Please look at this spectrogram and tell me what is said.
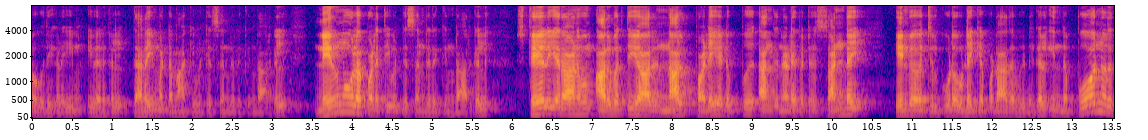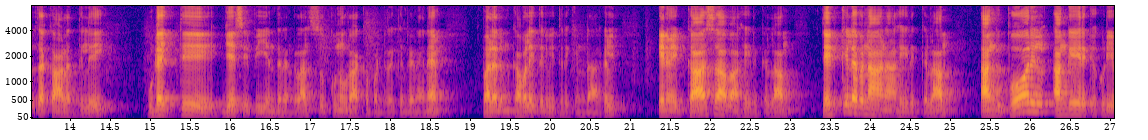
பகுதிகளையும் இவர்கள் தரைமட்டமாக்கிவிட்டு சென்றிருக்கின்றார்கள் நிர்மூலப்படுத்திவிட்டு சென்றிருக்கின்றார்கள். ஸ்ட்ரேலிய இராணுவம் அறுபத்தி ஆறு நாள் படையெடுப்பு அங்கு நடைபெற்ற சண்டை என்பவற்றில் கூட உடைக்கப்படாத வீடுகள். இந்த போர் நிறுத்த காலத்திலே உடைத்து ஜேசிபி இயந்திரங்களால் சுக்குநூறாக்கப்பட்டிருக்கின்றன என பலரும் கவலை தெரிவித்திருக்கின்றார்கள். எனவே காசாவாக இருக்கலாம் தெற்கு லெபனானாக இருக்கலாம் அங்கு போரில் அங்கே இருக்கக்கூடிய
